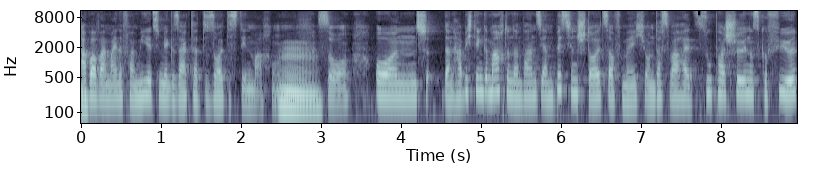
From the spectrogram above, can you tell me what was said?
aber weil meine Familie zu mir gesagt hat, du solltest den machen. So. Und dann habe ich den gemacht und dann waren sie ein bisschen stolz auf mich und das war halt super schönes Gefühl,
